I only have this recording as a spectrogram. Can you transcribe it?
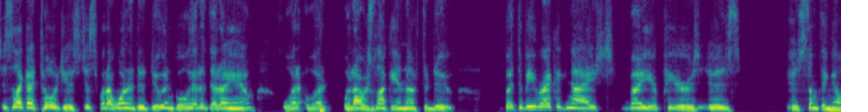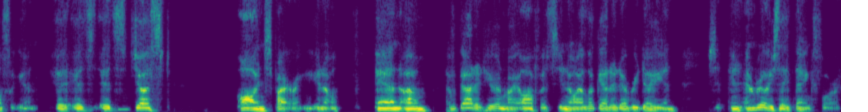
just like I told you, it's just what I wanted to do and bullheaded that I am, what what what I was lucky enough to do. But to be recognized by your peers is is something else again. It, it's it's mm-hmm. just awe inspiring, you know. And um, I've got it here in my office. You know, I look at it every day and and, and really say thanks for it.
